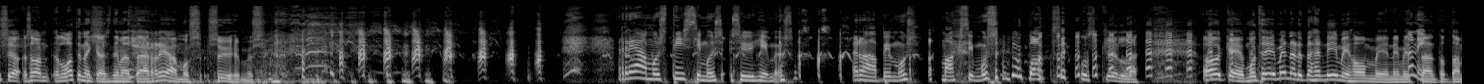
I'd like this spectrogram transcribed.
Se, se on latinankielisesti nimeltään reamus syyhymys. Reamus, tissimus, syyhimys, raapimus, maksimus. Maksimus kyllä. Okei, okay, mutta hei, mennään nyt tähän nimihommiin. Nimittäin Noniin. tota,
